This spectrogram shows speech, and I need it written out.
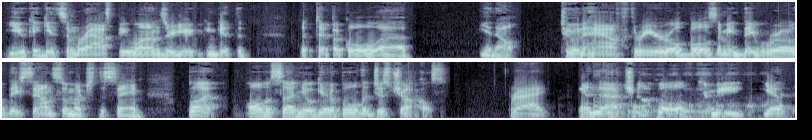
you could get some raspy ones, or you can get the the typical, uh, you know, two and a half, three year old bulls. I mean, they ro- they sound so much the same, but all of a sudden you'll get a bull that just chuckles, Right. and that chuckle to me, yep,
